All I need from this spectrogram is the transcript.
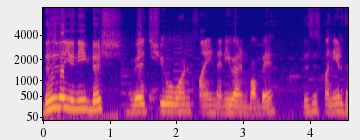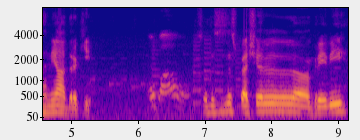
this is a unique dish which okay. you won't find anywhere in Bombay. This is paneer dhania adraki. Oh wow. So this is a special uh, gravy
